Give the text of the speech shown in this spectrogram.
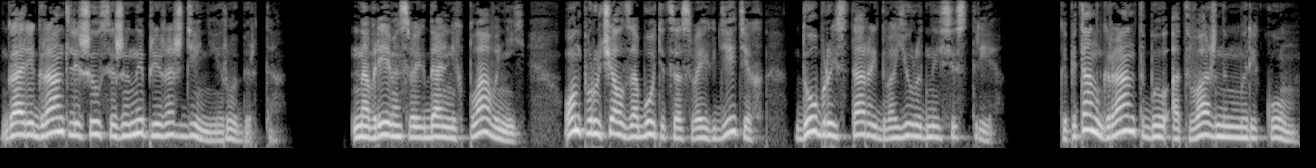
Гарри Грант лишился жены при рождении Роберта. На время своих дальних плаваний он поручал заботиться о своих детях доброй старой двоюродной сестре. Капитан Грант был отважным моряком,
